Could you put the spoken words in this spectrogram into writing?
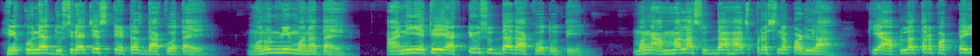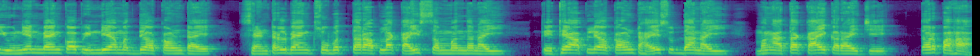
हे कोण्या दुसऱ्याचे स्टेटस दाखवत आहे? म्हणून मी म्हणत आहे. आणि येथे ॲक्टिव्हसुद्धा दाखवत होते. मग आम्हाला सुद्धा हाच प्रश्न पडला की आपलं तर फक्त युनियन बँक ऑफ इंडियामध्ये अकाउंट आहे. सेंट्रल बँकसोबत तर आपला काहीच संबंध नाही. तेथे आपले अकाउंट आहे सुद्धा नाही. मग आता काय करायचे? तर पहा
